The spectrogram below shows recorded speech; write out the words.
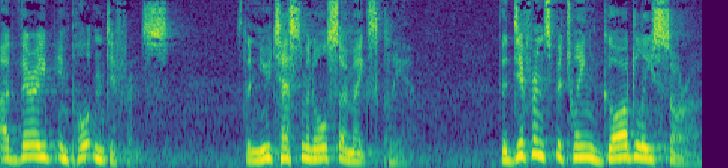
a very important difference. The New Testament also makes clear. The difference between godly sorrow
